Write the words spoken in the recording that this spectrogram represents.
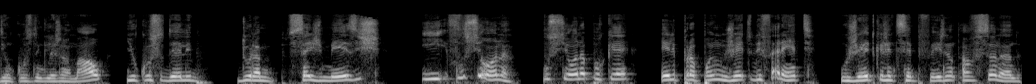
De um curso de inglês normal. E o curso dele dura seis meses e funciona funciona porque ele propõe um jeito diferente. O jeito que a gente sempre fez não estava funcionando.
